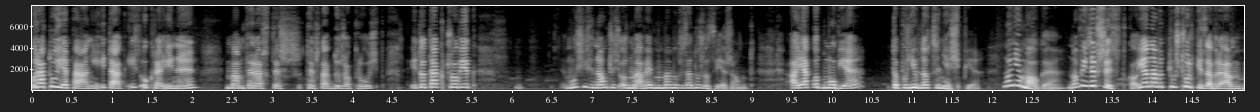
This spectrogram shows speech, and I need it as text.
uratuje pani. I tak, i z Ukrainy. Mam teraz też, też tak dużo próśb. I to tak człowiek musi się nauczyć odmawiać, bo mam już za dużo zwierząt. A jak odmówię, to później w nocy nie śpię. No nie mogę. No widzę wszystko. Ja nawet tu szczurki zabrałam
